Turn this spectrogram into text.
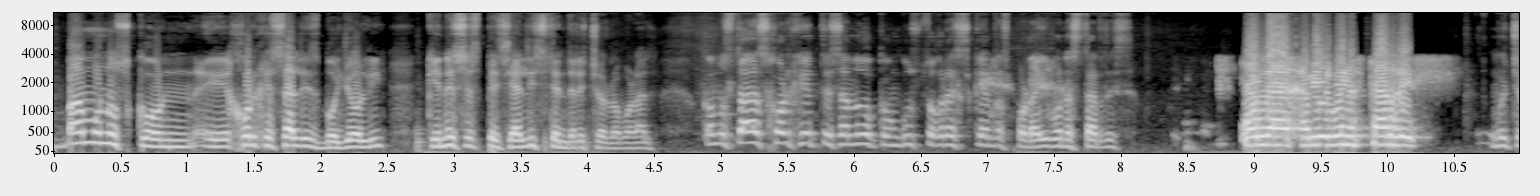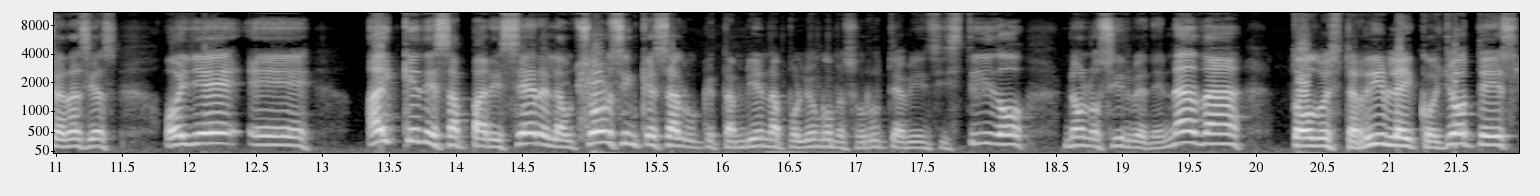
Vámonos con eh, Jorge Sales Boyoli, quien es especialista en derecho laboral. ¿Cómo estás, Jorge? Te saludo con gusto. Gracias que andas por ahí. Buenas tardes. Hola, Javier. Buenas tardes. Muchas gracias. Oye, eh, hay que desaparecer el outsourcing, que es algo que también Napoleón Gómez Urrutia había insistido, no nos sirve de nada, todo es terrible, hay coyotes,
